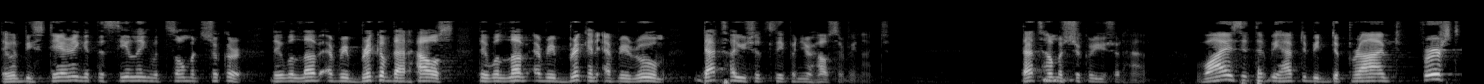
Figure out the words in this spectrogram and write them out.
They would be staring at the ceiling with so much shukr. They will love every brick of that house. They will love every brick in every room. That's how you should sleep in your house every night. That's how much mm-hmm. shukr you should have. Why is it that we have to be deprived first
